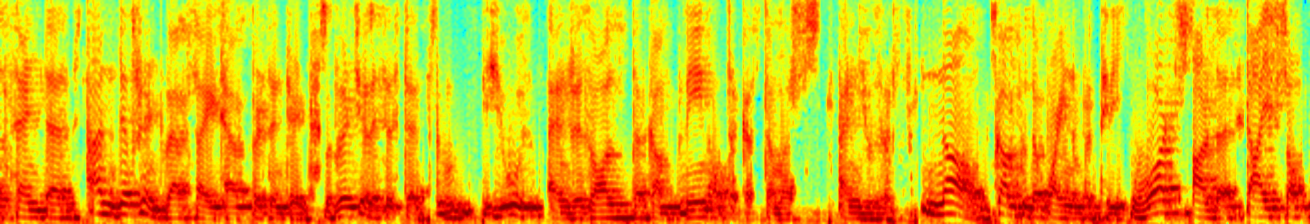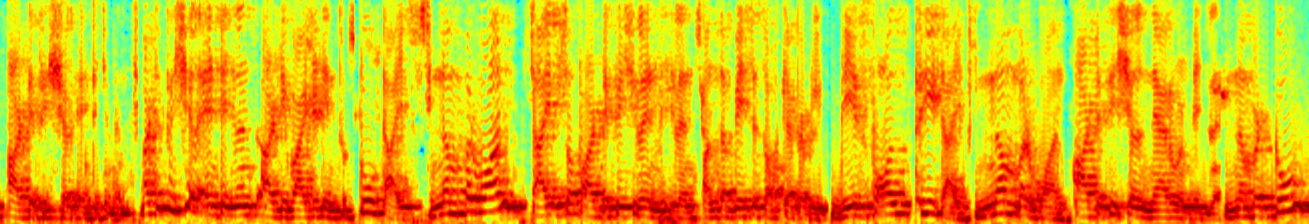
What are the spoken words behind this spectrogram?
call center and different website have presented virtual assistant to use and resolve the complaint of the customers and users. Now come to the point number three. What are the types of artificial intelligence? Artificial intelligence are divided into two types. Number one, types of artificial intelligence on the basis of capability. These fall three types. Number one, artificial narrow intelligence. Number two,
